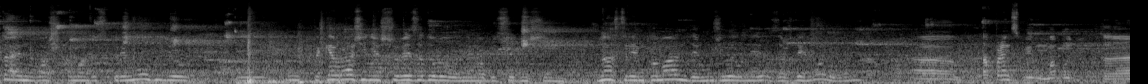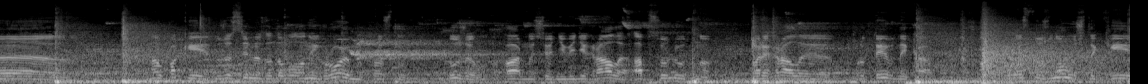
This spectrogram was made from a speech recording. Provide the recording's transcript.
Вітаємо вашу команду з перемогою. І, ну, таке враження, що ви задоволені, мабуть, сьогоднішнім настроєм команди. Можливо, не завжди грою, да? Е, Та в принципі, мабуть, е, навпаки, дуже сильно задоволений грою. Ми просто дуже гарно сьогодні відіграли, абсолютно переграли противника. Просто знову ж таки,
